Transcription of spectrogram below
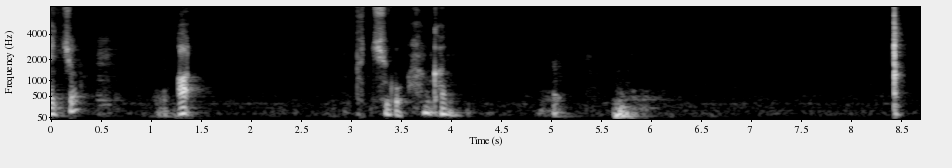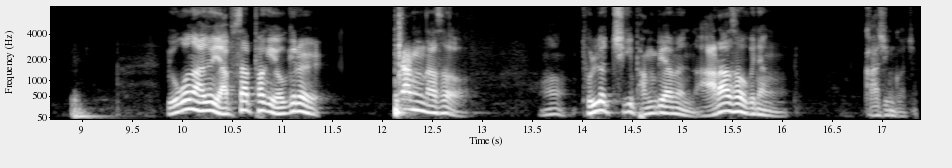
됐죠? 아 붙이고 한 칸. 요건 아주 얍삽하게 여기를 딱 나서 어, 돌려치기 방비하면 알아서 그냥 가신 거죠.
